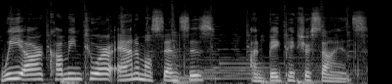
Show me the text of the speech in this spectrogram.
We are coming to our animal senses on Big Picture Science.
